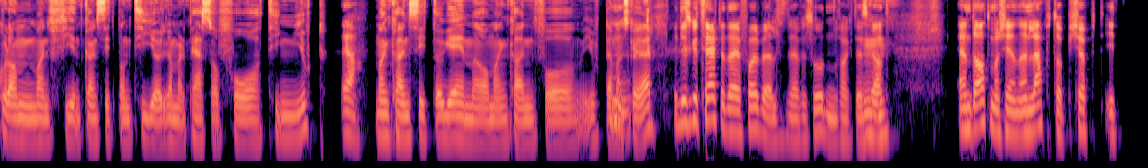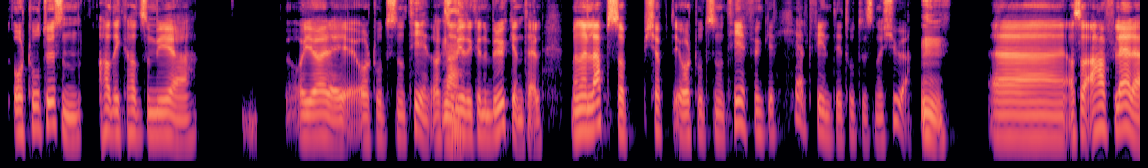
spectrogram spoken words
Hvordan man fint kan sitte på en ti år gammel PC og få ting gjort. ja. Man kan sitte og game, og man kan få gjort det man skal gjøre. Vi diskuterte det i forberedelsen til episoden, faktisk. Mm. At en datamaskin, en laptop kjøpt i år 2000, hadde ikke hatt så mye å gjøre i år 2010. Det var ikke så Nei. mye du kunne bruke den til. Men en laptop kjøpt i år 2010 funker helt fint i 2020. Mm. Eh, altså, jeg har flere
